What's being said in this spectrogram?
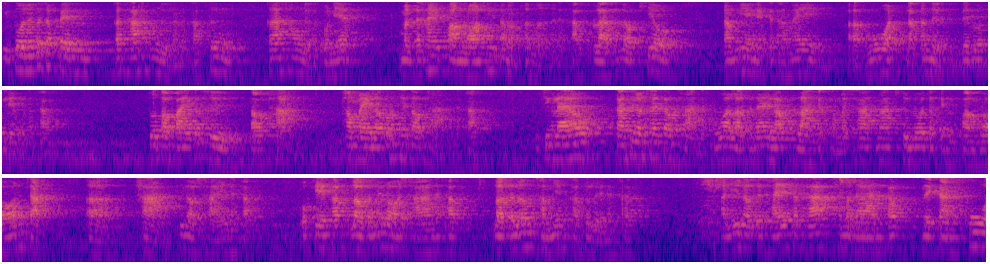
อีกตัวหนึงก็จะเป็นกระทะทองเหลืองนะครับ ซึ่งกระทะทองเหลืองตัวนี้มันจะให้ความร้อนที่สม่ำเสมอนะครับ เวลาที่เราเคี่ยวน้ำเมี่ยงเนี่ยจะทำให้งวดแล้วก็หนืดได้รวดเร็วนะครับ ตัวต่อไปก็คือเตาถ่านทำไมเราต้องใช้เตาถ่านนะครับ จริงๆแล้วการที่เราใช้เตาถ่านเนี่ยเพราะว่าเราจะได้รับพลังจากธรรมชาติมากขึ้นไม่ว่าจะเป็นความร้อนจากถ่านที่เราใช้นะครับ โอเคครับ เราจะไม่รอช้านะครับ เราจะเริ่มทำเมี่ยงคำกันเลยนะครับ อันนี้เราจะใช้กระทะธรรมดานะครับ ในการคั่ว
